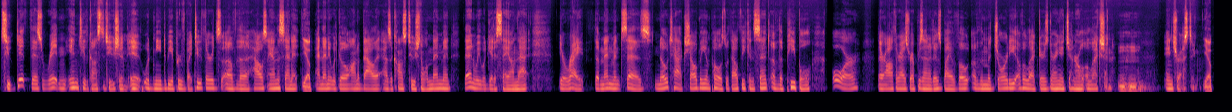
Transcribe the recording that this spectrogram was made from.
to get this written into the Constitution, it would need to be approved by two thirds of the House and the Senate. Yep. And then it would go on a ballot as a constitutional amendment. Then we would get a say on that. You're right. The amendment says no tax shall be imposed without the consent of the people or their authorized representatives by a vote of the majority of electors during a general election. Mm-hmm. Interesting. Yep.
